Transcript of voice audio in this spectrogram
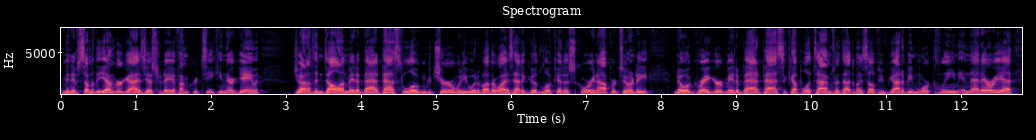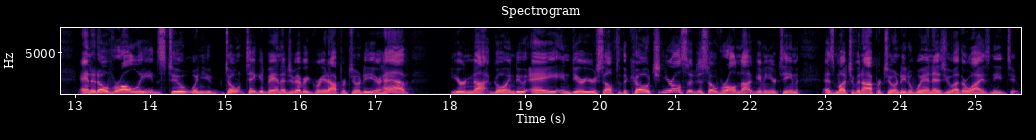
I mean, if some of the younger guys yesterday, if I'm critiquing their game, Jonathan Dahlen made a bad pass to Logan Couture when he would have otherwise had a good look at a scoring opportunity. Noah Gregor made a bad pass a couple of times. I thought to myself, you've got to be more clean in that area. And it overall leads to when you don't take advantage of every great opportunity you have, you're not going to A, endear yourself to the coach, and you're also just overall not giving your team as much of an opportunity to win as you otherwise need to.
